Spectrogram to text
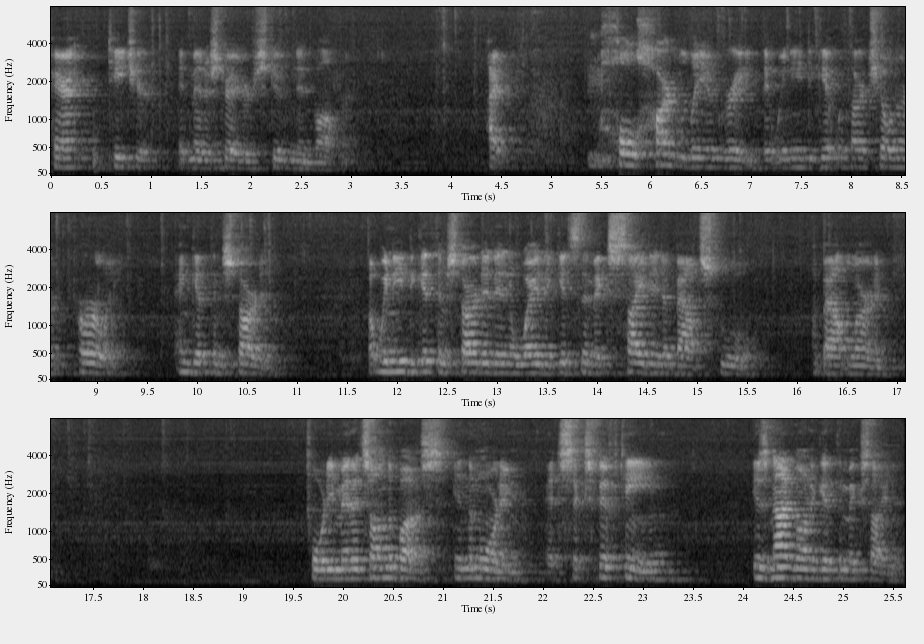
Parent, teacher, administrator, student involvement. I wholeheartedly agree that we need to get with our children early and get them started. But we need to get them started in a way that gets them excited about school, about learning. 40 minutes on the bus in the morning at 6:15 is not going to get them excited.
